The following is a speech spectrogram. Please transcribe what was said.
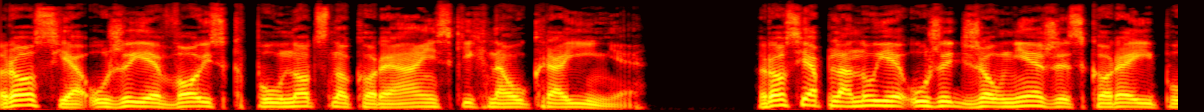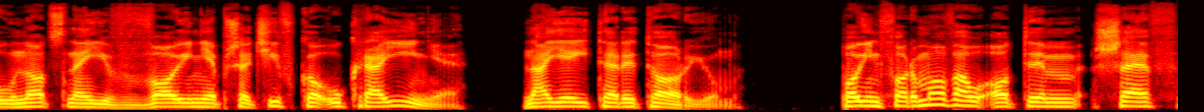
Rosja użyje wojsk północno-koreańskich na Ukrainie. Rosja planuje użyć żołnierzy z Korei Północnej w wojnie przeciwko Ukrainie, na jej terytorium. Poinformował o tym szef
